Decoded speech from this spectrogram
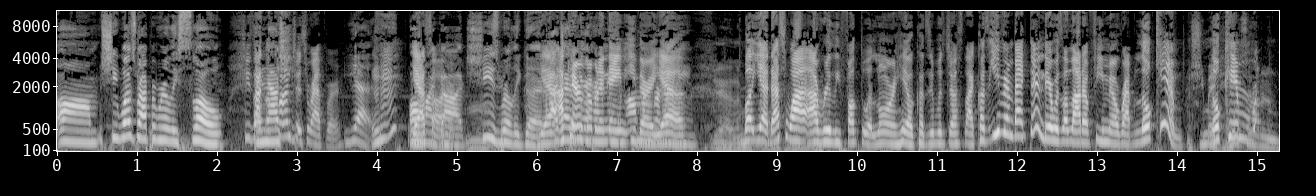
Um, she was rapping really slow. She's like and a now she- conscious rapper. Yes. Mhm. Oh Yeah, I my saw her. god, she's really good. Yeah, I gotta can't remember the name I'll either, remember yeah. name. Yeah, But yeah, that's why I really fucked with Lauryn Hill because it was just like because even back then there was a lot of female rap. Lil Kim, And she made Lil Kim. out of,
